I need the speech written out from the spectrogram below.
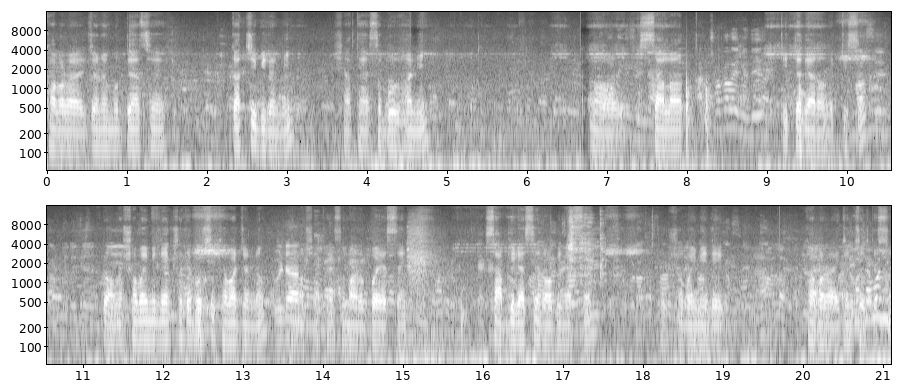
খাবার আয়োজনের মধ্যে আছে কাচ্চি বিরিয়ানি। সাথে আছে বুরহানি আর সালাদ ইত্যাদি আর অনেক কিছু। তো আমরা সবাই মিলে একসাথে বসছি খাবার জন্য। আমার সাথে আছে ভাই আছে সাব্বির আছে রবিন আছে। তো সবাই মিলে খাবার আয়োজন চলতেছে।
